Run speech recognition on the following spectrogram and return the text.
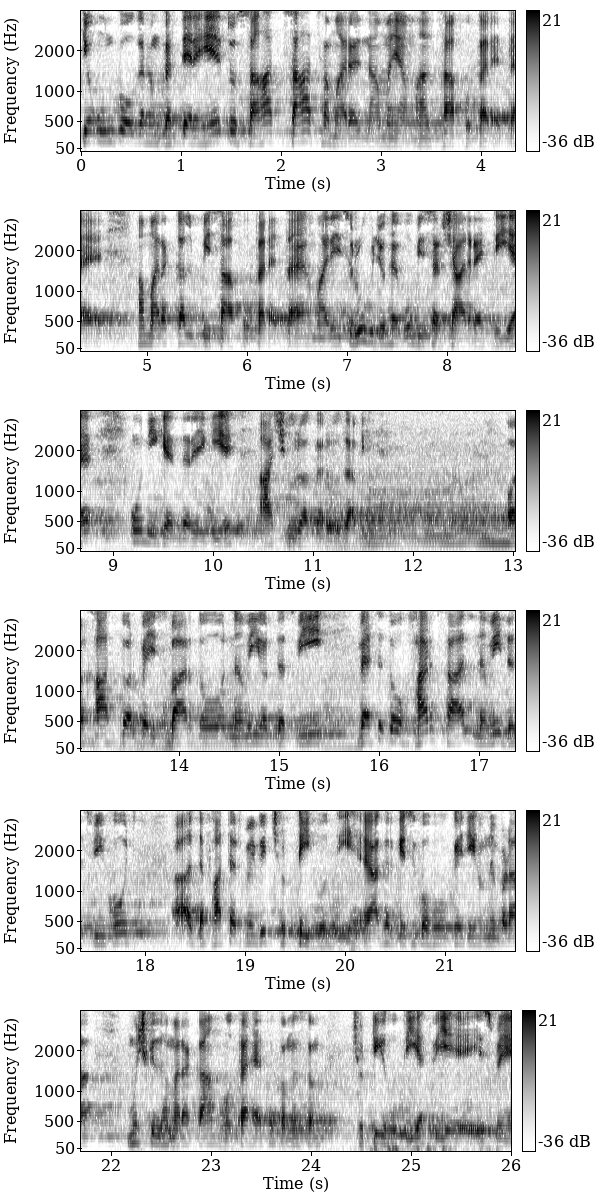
کہ ان کو اگر ہم کرتے رہیں تو ساتھ ساتھ ہمارا نام اعمال صاف ہوتا رہتا ہے، ہمارا قلب بھی صاف ہوتا رہتا ہے، ہماری اس روح جو ہے وہ بھی سرشار رہتی ہے، انہی کے اندر ایک یہ عاشورہ کا روزہ بھی ہے۔ اور خاص طور پہ اس بار تو نویں اور دسویں، ویسے تو ہر سال نویں، دسویں کو دفاتر میں بھی چھٹی ہوتی ہے۔ اگر کسی کو ہو کہ جی ہم نے بڑا مشکل ہمارا کام ہوتا ہے تو کم از کم چھٹی ہوتی ہے، تو یہ اس میں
